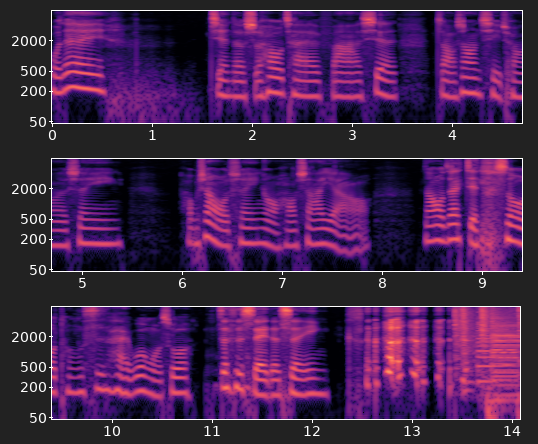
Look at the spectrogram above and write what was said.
我在剪的时候才发现，早上起床的声音好不像我声音哦，好沙哑哦。然后我在剪的时候，同事还问我说：“这是谁的声音？”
